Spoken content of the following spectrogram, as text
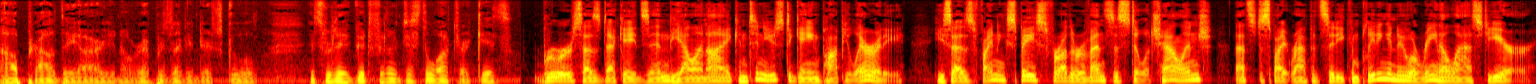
how proud they are, you know, representing their school. It's really a good feeling just to watch our kids. Brewer says decades in, the LNI continues to gain popularity. He says finding space for other events is still a challenge. That's despite Rapid City completing a new arena last year.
